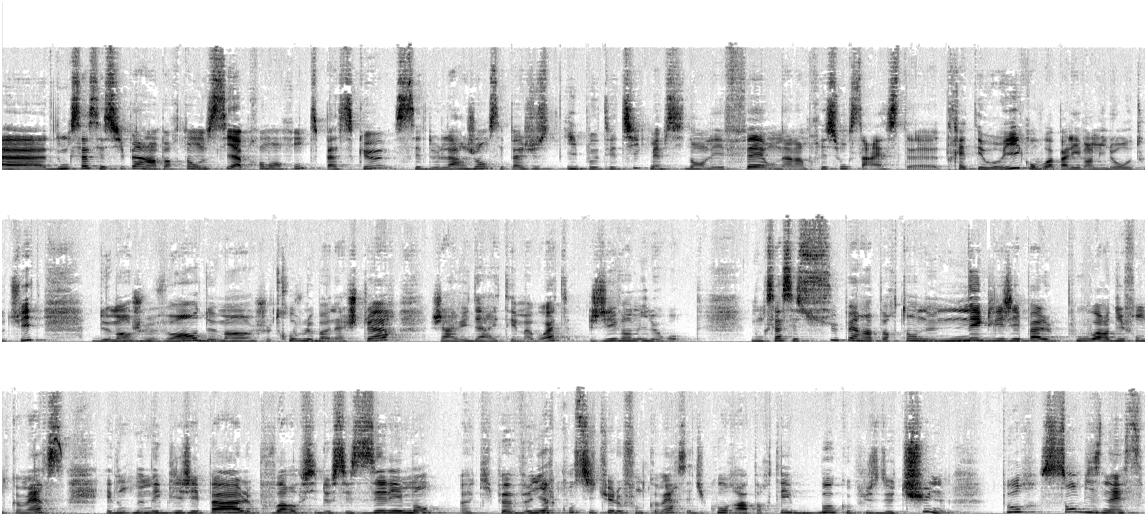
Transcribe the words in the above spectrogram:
Euh, donc ça, c'est super important aussi à prendre en compte parce que c'est de l'argent, c'est pas juste hypothétique, même si dans les faits, on a l'impression que ça reste euh, très théorique, on voit pas les 20 000 euros tout de suite. Demain, je vends, demain, je trouve le bon acheteur, j'ai envie d'arrêter ma boîte, j'ai 20 000 euros. Donc ça, c'est super important. Ne négligez pas le pouvoir du fonds de commerce et donc ne négligez pas le pouvoir aussi de ces éléments qui peuvent venir constituer le fonds de commerce et du coup rapporter beaucoup plus de thunes pour son business.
